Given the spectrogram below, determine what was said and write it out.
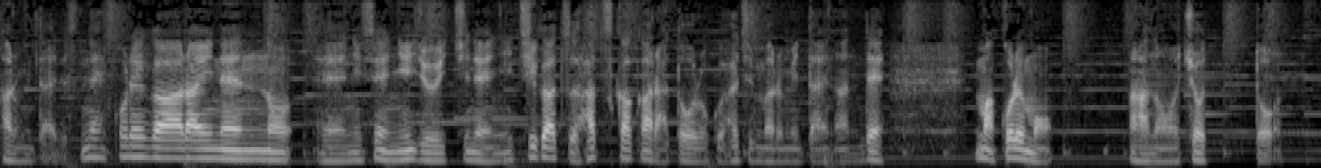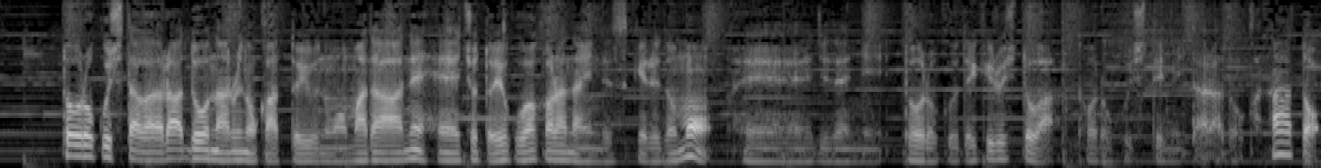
あるみたいですね。これが来年の、えー、2021年1月20日から登録始まるみたいなんで、まあこれも、あの、ちょっと、登録したらどうなるのかというのもまだね、えー、ちょっとよくわからないんですけれども、えー、事前に登録できる人は登録してみたらどうかなと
